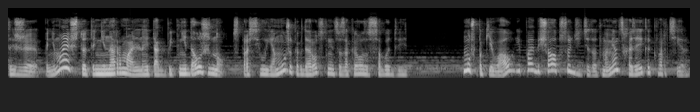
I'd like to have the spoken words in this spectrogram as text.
«Ты же понимаешь, что это ненормально и так быть не должно?» – спросил я мужа, когда родственница закрыла за собой дверь. Муж покивал и пообещал обсудить этот момент с хозяйкой квартиры.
